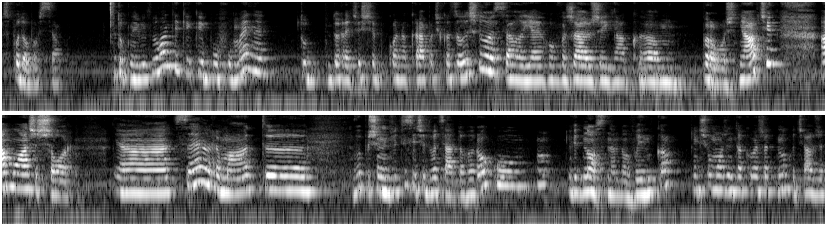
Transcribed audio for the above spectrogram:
сподобався. Наступний відливантик, який був у мене. Тут, до речі, ще буквально крапочка залишилася, але я його вважаю вже як ем, порожнявчик. Амуаж Шор. Е, Це аромат, е, випущений 2020 року. Відносна новинка, якщо можна так вважати, ну хоча вже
